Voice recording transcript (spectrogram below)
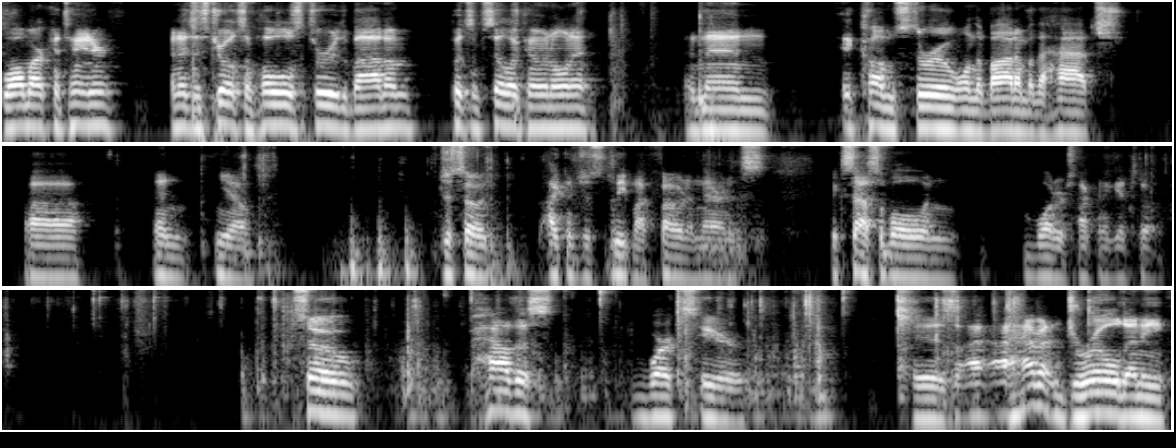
Walmart container. And I just drilled some holes through the bottom, put some silicone on it, and then it comes through on the bottom of the hatch. Uh, and, you know, just so I can just leave my phone in there and it's accessible and water's not going to get to it. So how this works here is I, I haven't drilled any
